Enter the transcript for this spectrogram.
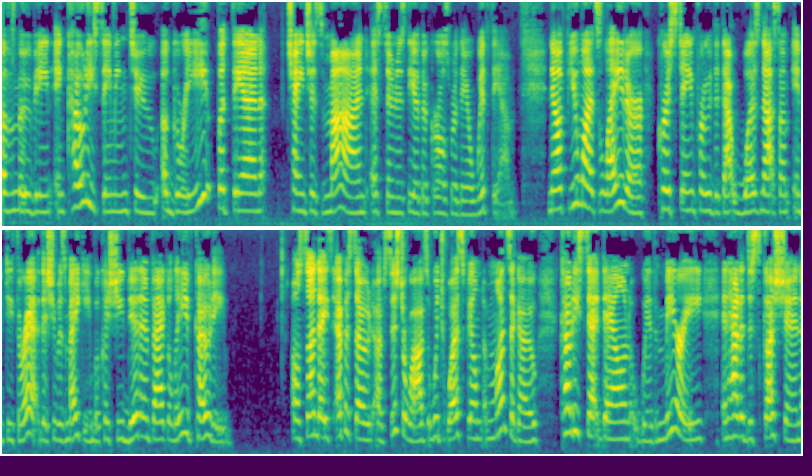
of moving and Kody seeming to agree, but then change his mind as soon as the other girls were there with them. Now, a few months later, Christine proved that that was not some empty threat that she was making because she did, in fact, leave Kody. On Sunday's episode of Sister Wives, which was filmed months ago, Kody sat down with Meri and had a discussion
